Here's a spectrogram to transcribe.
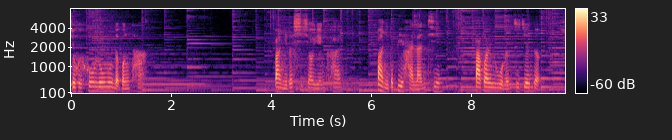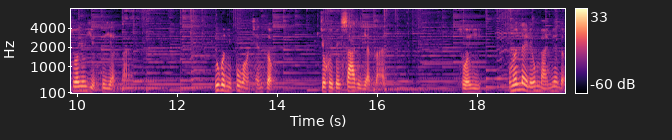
就会轰隆隆的崩塌。把你的喜笑颜开，把你的碧海蓝天，把关于我们之间的所有影子掩埋。如果你不往前走，就会被沙子掩埋。所以，我们泪流满面的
